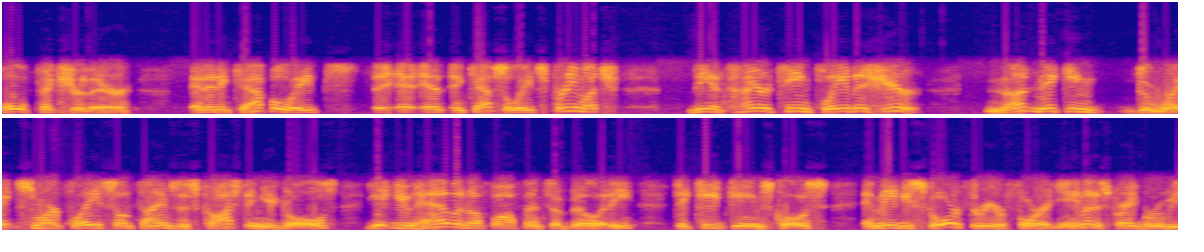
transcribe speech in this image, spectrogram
whole picture there, and it encapsulates it encapsulates pretty much the entire team play this year. Not making the right smart play sometimes is costing you goals, yet you have enough offensive ability to keep games close and maybe score three or four a game. And as Craig Berube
